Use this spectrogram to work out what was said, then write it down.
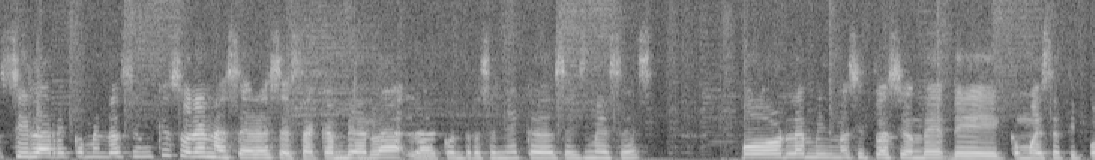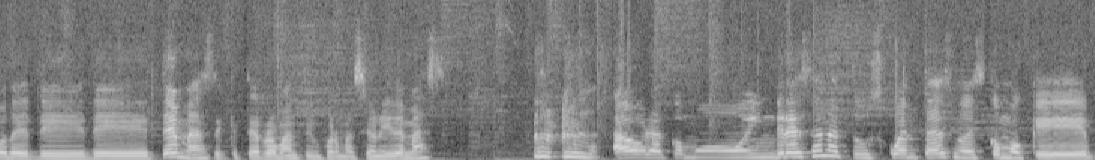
sí, la recomendación que suelen hacer es esa, cambiar la, contraseña cada seis meses por la misma situación de, como este tipo de, de temas, de que te roban tu información y demás. Ahora, como ingresan a tus cuentas, no es como que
